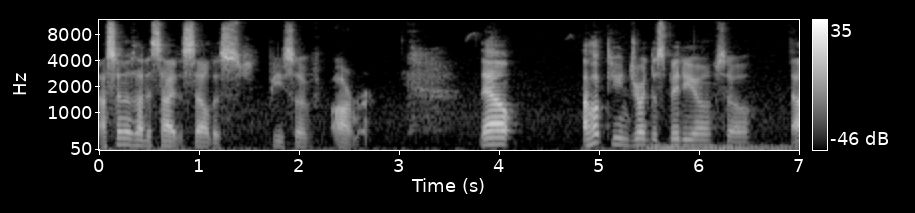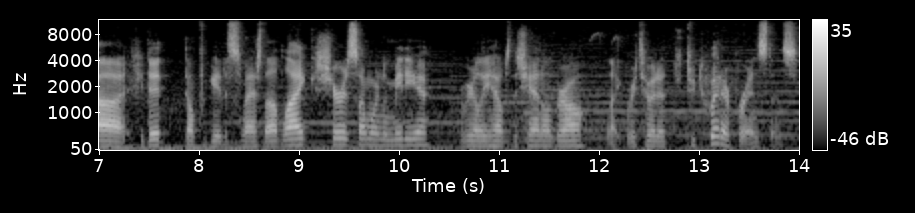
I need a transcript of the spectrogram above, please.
as soon as I decide to sell this piece of armor. Now, I hope you enjoyed this video. So uh, if you did, don't forget to smash that like, share it somewhere in the media. Really helps the channel grow. Like retweet it to Twitter, for instance.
